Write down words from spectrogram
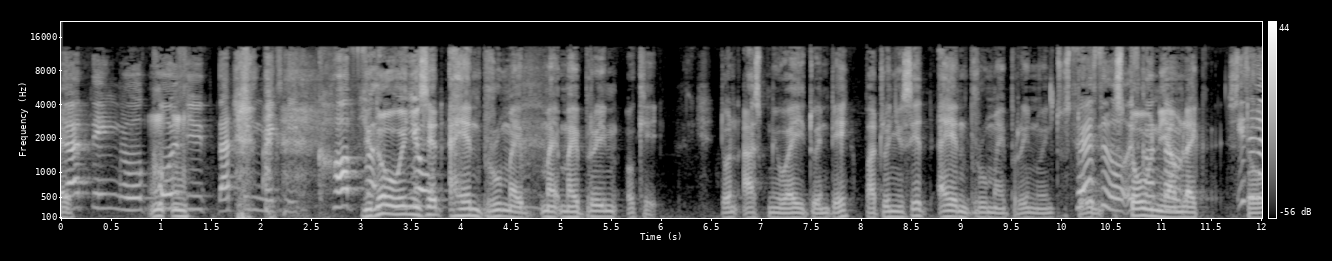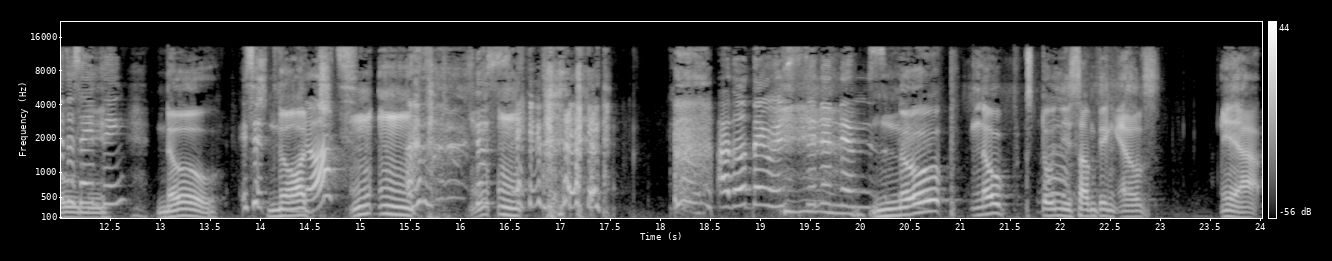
aye. That thing will cause Mm-mm. you. That thing makes me cough. You know, when you said iron brew, my, my, my brain, okay, don't ask me why it went there, but when you said iron brew, my brain went to stone, First of all, Stoney. I'm like, Isn't it the same thing? No. Is it's it not? not? Mm-mm. I thought it was the same thing. I thought they were synonyms. Nope, nope. Stoney is something else. Yeah,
